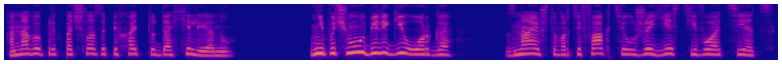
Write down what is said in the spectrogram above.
она бы предпочла запихать туда Хелену. Ни почему убили Георга, зная, что в артефакте уже есть его отец.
